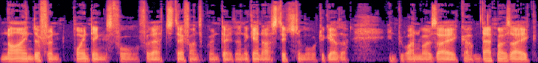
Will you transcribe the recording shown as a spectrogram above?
nine different pointings for, for that Stephan's quintet. And again, I stitched them all together into one mosaic. Um, that mosaic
